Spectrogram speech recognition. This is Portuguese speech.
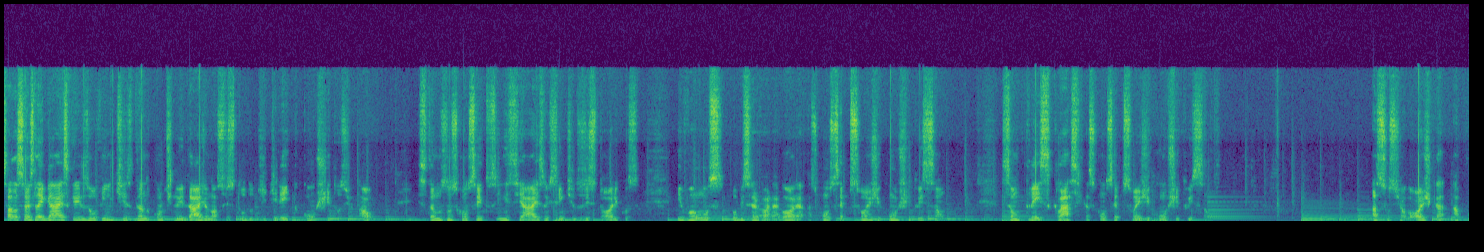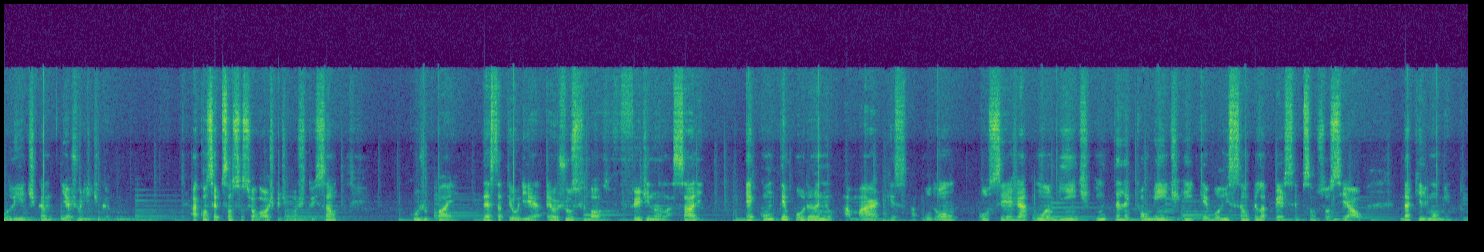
Saudações legais, queridos ouvintes, dando continuidade ao nosso estudo de direito constitucional. Estamos nos conceitos iniciais, nos sentidos históricos, e vamos observar agora as concepções de Constituição. São três clássicas concepções de Constituição: a sociológica, a política e a jurídica. A concepção sociológica de Constituição, cujo pai desta teoria é o justo filósofo Ferdinand Lassalle, é contemporâneo a Marx, a Proudhon, ou seja, um ambiente intelectualmente em ebulição pela percepção social daquele momento.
